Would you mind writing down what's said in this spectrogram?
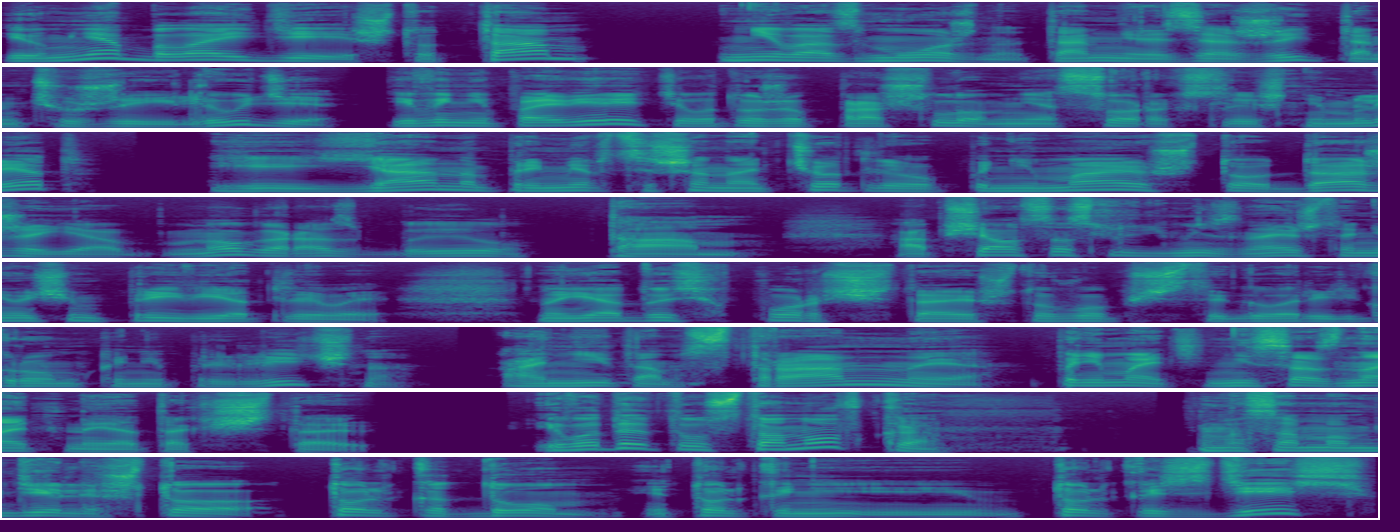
И у меня была идея, что там невозможно, там нельзя жить, там чужие люди. И вы не поверите, вот уже прошло мне 40 с лишним лет, и я, например, совершенно отчетливо понимаю, что даже я много раз был там, общался с людьми, знаю, что они очень приветливые, но я до сих пор считаю, что в обществе говорить громко неприлично. Они там странные, понимаете, несознательно я так считаю. И вот эта установка, на самом деле, что только дом и только, не, и только здесь,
